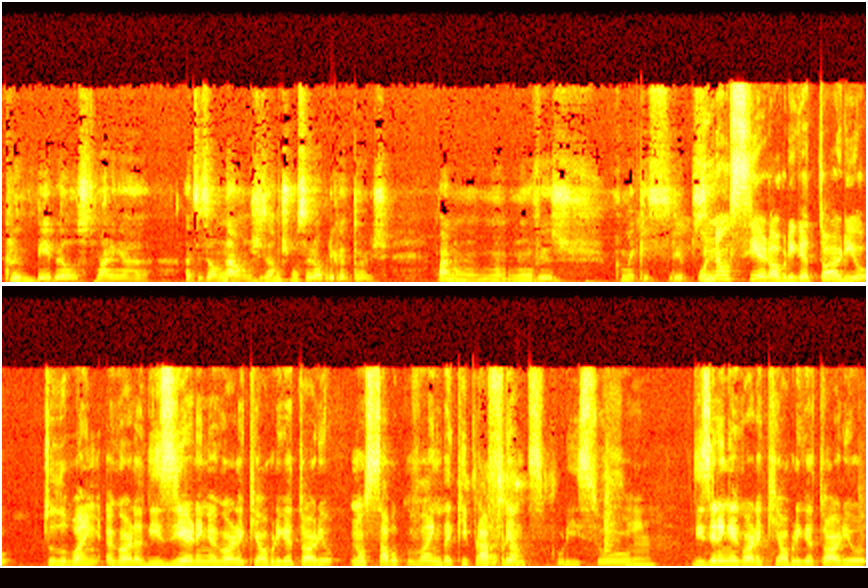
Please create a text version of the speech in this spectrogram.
credível eles tomarem a, a decisão? Não, os exames vão ser obrigatórios. Pá, não, não, não vejo como é que isso seria O possível. não ser obrigatório, tudo bem. Agora, dizerem agora que é obrigatório, não se sabe o que vem daqui para Lá a está. frente. Por isso, Sim. dizerem agora que é obrigatório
